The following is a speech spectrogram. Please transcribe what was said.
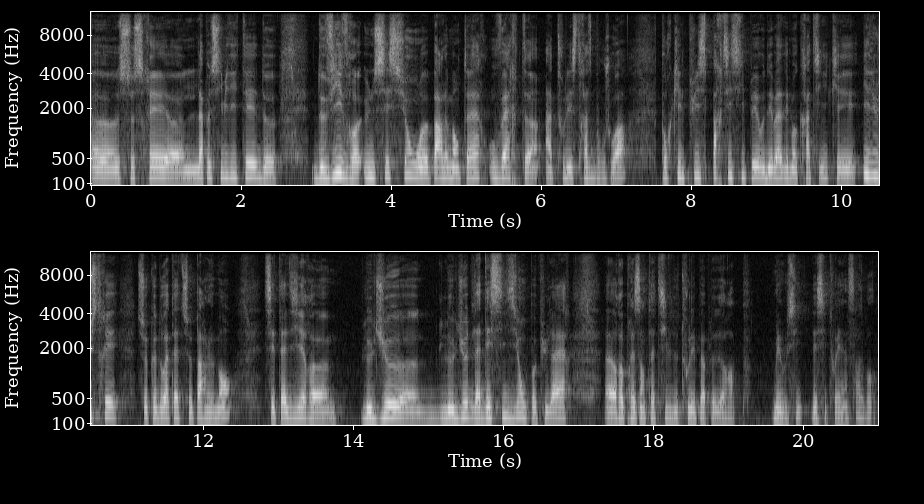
Euh, ce serait euh, la possibilité de, vivre une session euh, parlementaire ouverte à tous les Strasbourgeois pour qu'ils puissent participer au débat démocratique et illustrer ce que doit être ce Parlement, c'est-à-dire le, lieu, le lieu de la décision populaire représentative de tous les peuples d'Europe, mais aussi des citoyens de Strasbourg.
